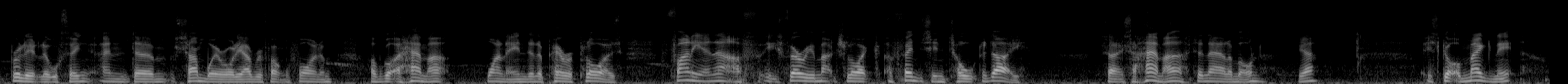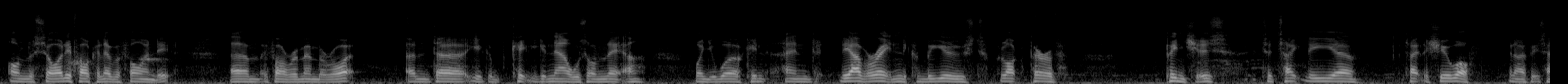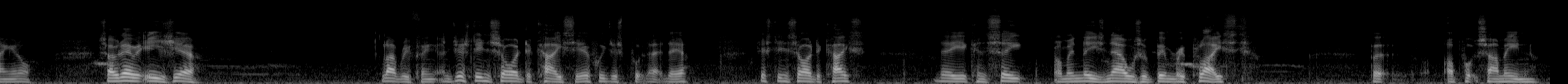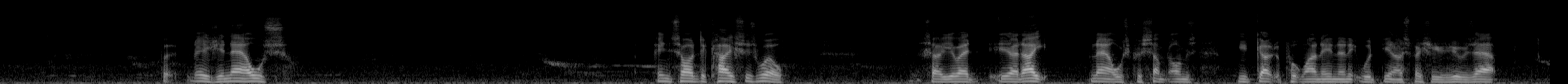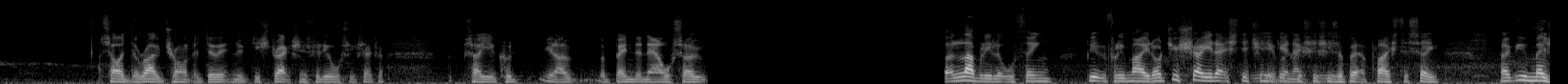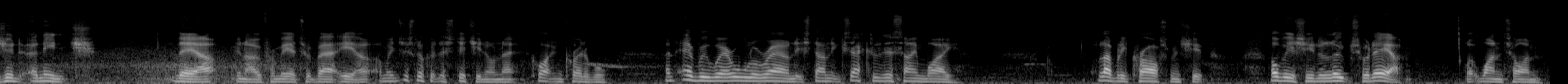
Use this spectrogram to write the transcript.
brilliant little thing. And um, somewhere or the other, if I can find them, I've got a hammer one end and a pair of pliers. Funny enough, it's very much like a fencing tool today. So it's a hammer to nail them on, yeah. It's got a magnet on the side if I can ever find it, um, if I remember right. And uh, you can keep your nails on there, when you're working, and the other end can be used like a pair of pinchers to take the uh, take the shoe off. You know if it's hanging off. So there it is, yeah. Lovely thing, and just inside the case here, if we just put that there, just inside the case, there you can see. I mean these nails have been replaced, but I put some in. But there's your nails inside the case as well. So you had you had eight nails because sometimes you'd go to put one in and it would, you know, especially if you was out side the road trying to do it and the distractions for the horse, etc. So you could, you know, bend a nail. So a lovely little thing, beautifully made. I'll just show you that stitching yeah, again. Actually, this is a better place to see. If you measured an inch there, you know, from here to about here. I mean, just look at the stitching on that, quite incredible. And everywhere, all around, it's done exactly the same way. Lovely craftsmanship. Obviously, the loops were there at one time.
